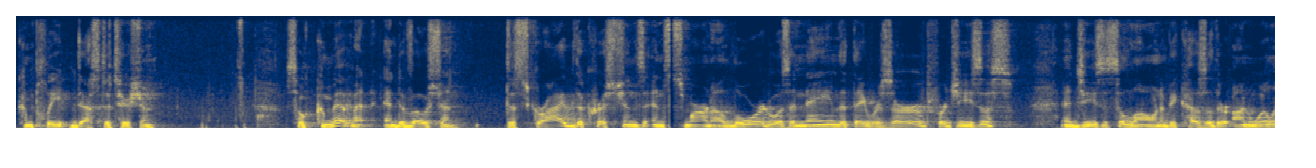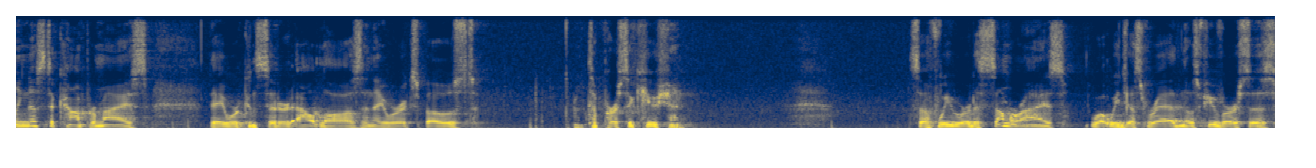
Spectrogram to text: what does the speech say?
complete destitution. So, commitment and devotion describe the Christians in Smyrna. Lord was a name that they reserved for Jesus and Jesus alone, and because of their unwillingness to compromise, they were considered outlaws and they were exposed to persecution. So, if we were to summarize what we just read in those few verses,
